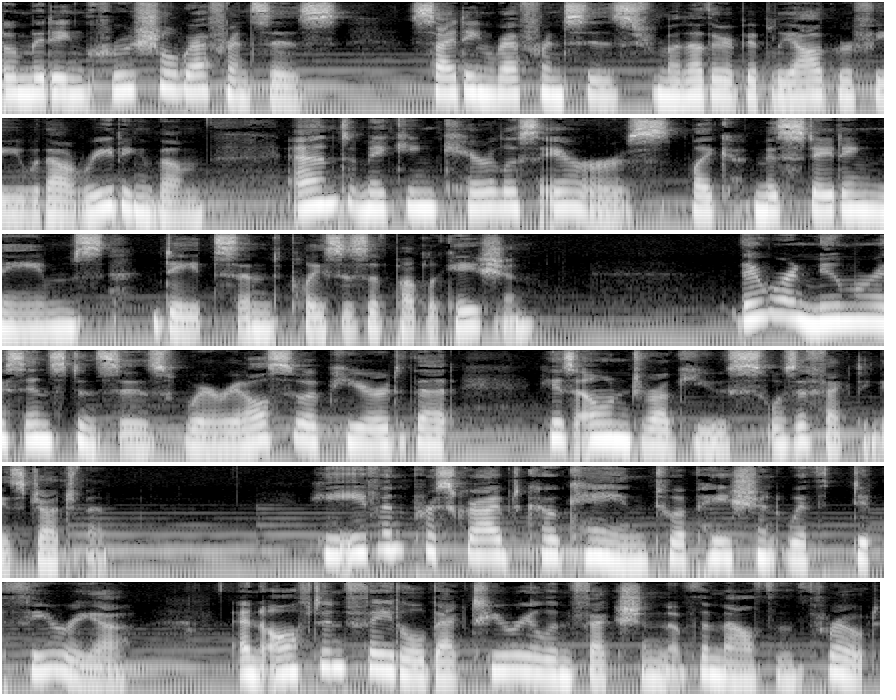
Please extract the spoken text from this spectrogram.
omitting crucial references, citing references from another bibliography without reading them, and making careless errors, like misstating names, dates, and places of publication. There were numerous instances where it also appeared that his own drug use was affecting his judgment. He even prescribed cocaine to a patient with diphtheria, an often fatal bacterial infection of the mouth and throat,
